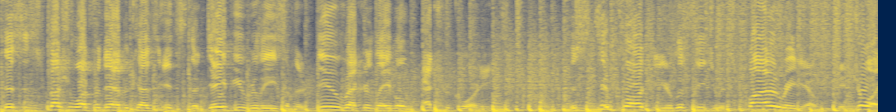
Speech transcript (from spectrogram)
This is a special one for them because it's the debut release of their new record label, X Recordings. This is Tim Clark, and you're listening to Inspire Radio. Enjoy!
